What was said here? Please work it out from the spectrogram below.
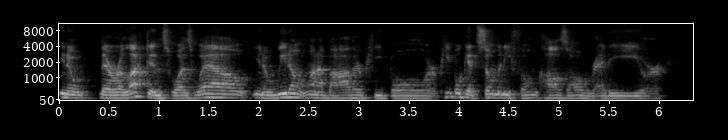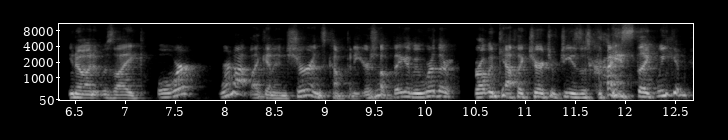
you know their reluctance was, well, you know, we don't want to bother people, or people get so many phone calls already, or you know, and it was like, well, we're we're not like an insurance company or something. I mean, we're the Roman Catholic Church of Jesus Christ. Like we can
